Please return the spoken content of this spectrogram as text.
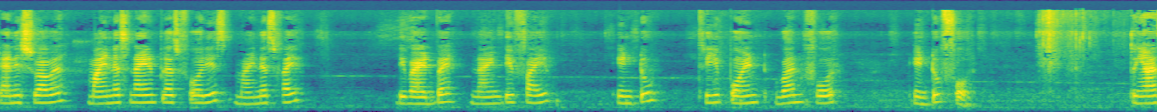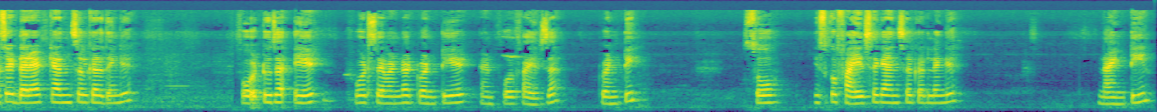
ten is power minus nine plus four is minus five divide by ninety five into three point one four into four तो यहाँ से डायरेक्ट कैंसिल कर देंगे। Four two the eight four seven the twenty eight and four five ज़ा ट्वेंटी। सो इसको फाइव से कैंसिल कर लेंगे। नाइनटीन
